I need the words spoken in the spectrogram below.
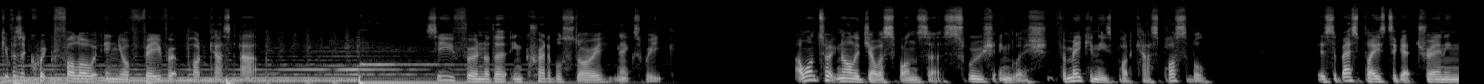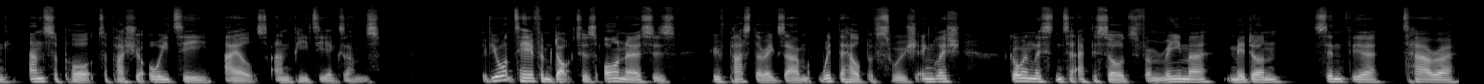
give us a quick follow in your favourite podcast app. See you for another incredible story next week. I want to acknowledge our sponsor, Swoosh English, for making these podcasts possible. It's the best place to get training and support to pass your OET, IELTS, and PT exams. If you want to hear from doctors or nurses who've passed their exam with the help of Swoosh English, go and listen to episodes from Rima, Midun, Cynthia, Tara,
